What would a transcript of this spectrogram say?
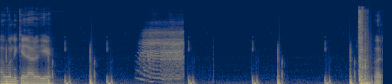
I want to get out of here. What?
